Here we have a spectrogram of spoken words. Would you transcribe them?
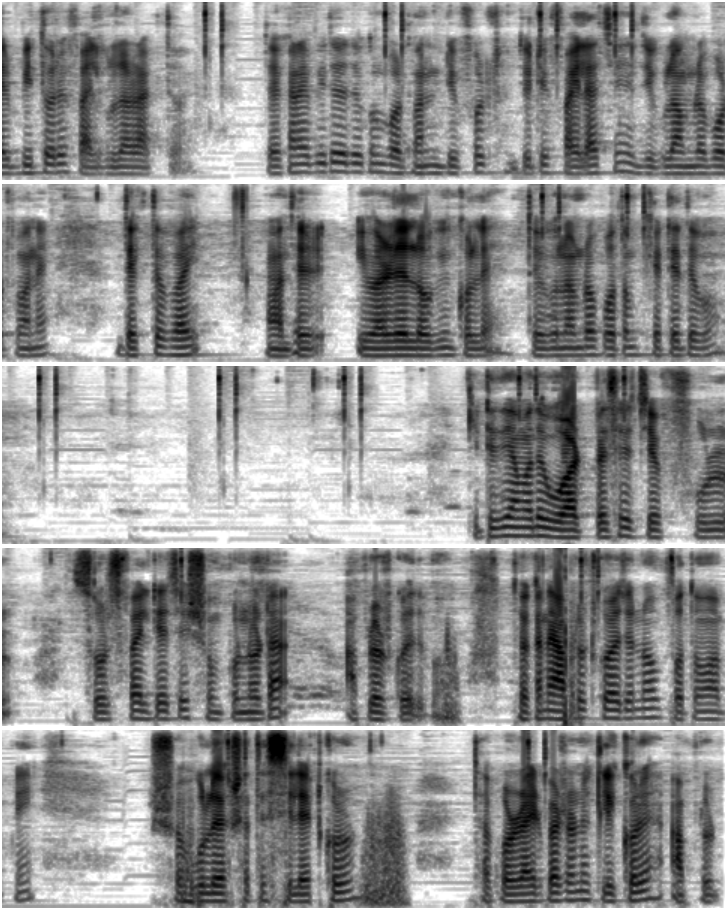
এর ভিতরে ফাইলগুলো রাখতে হয়। তো এখানে ভিতরে দেখুন, বর্তমানে ডিফল্ট দুটি ফাইল আছে, যেগুলো আমরা বর্তমানে দেখতে পাই আমাদের ইউআরএল লগ ইন করলে। তো এগুলো আমরা প্রথম কেটে দেব। কেটে দিয়ে আমাদের ওয়ার্ডপ্রেসের যে ফুল সোর্স ফাইলটি আছে, সম্পূর্ণটা আপলোড করে দেব। তো এখানে আপলোড করার জন্য প্রথম আপনি সবগুলো একসাথে সিলেক্ট করুন। তারপর রাইট বাটনে ক্লিক করে আপলোড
